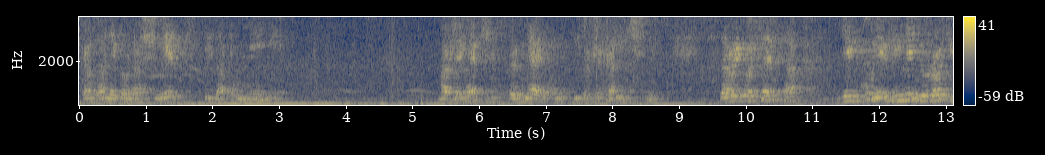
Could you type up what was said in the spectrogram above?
skazanego na śmierć i zapomnienie. Marzenia się spełniają i doczekaliśmy. Z całego serca Dziękuję w imieniu rodzin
